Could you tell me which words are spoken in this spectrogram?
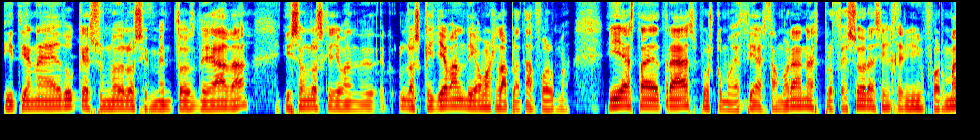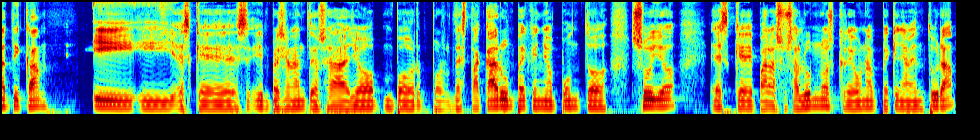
y tiene a Edu, que es uno de los inventos de Ada, y son los que llevan, los que llevan, digamos, la plataforma. Y ella está detrás, pues como decía, es zamorana, es profesora, es ingeniera informática. Y, es que es impresionante, o sea, yo por, por, destacar un pequeño punto suyo es que para sus alumnos creó una pequeña aventura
